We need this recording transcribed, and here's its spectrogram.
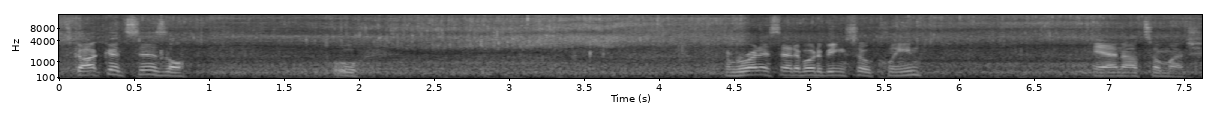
It's got good sizzle. Ooh. Remember what I said about it being so clean? Yeah, not so much.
